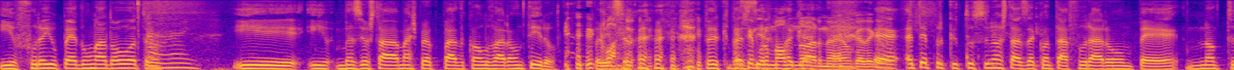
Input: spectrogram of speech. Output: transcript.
e furei o pé de um lado ao outro. Ai, E, e- mas eu estava mais preocupado com levar um tiro. Por isso, porque É sempre um mal menor, não é? Um É, até porque tu, se não estás a contar furar um pé, não te.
